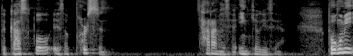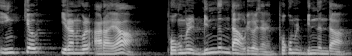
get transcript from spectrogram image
The gospel is a person. 사람이세요. 인격이세요. 복음이 인격이라는 걸 알아야 복음을 믿는다. 우리가 그러잖아요. 복음을 믿는다.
